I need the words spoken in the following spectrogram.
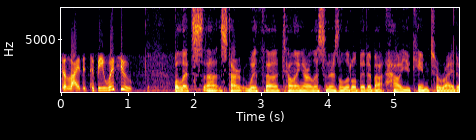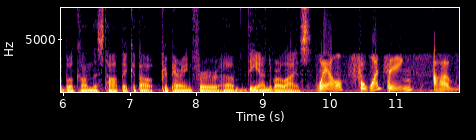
delighted to be with you. Well, let's uh, start with uh, telling our listeners a little bit about how you came to write a book on this topic about preparing for um, the end of our lives. Well, for one thing, um,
